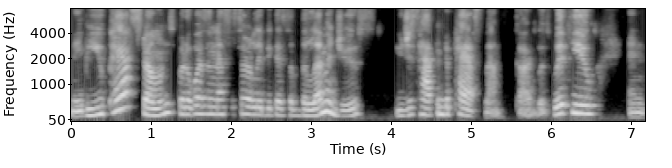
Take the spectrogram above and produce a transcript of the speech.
Maybe you passed stones, but it wasn't necessarily because of the lemon juice. You just happened to pass them. God was with you and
